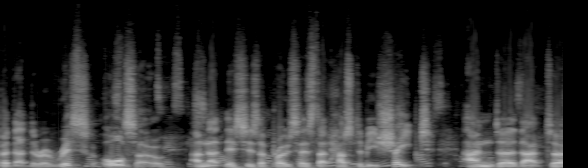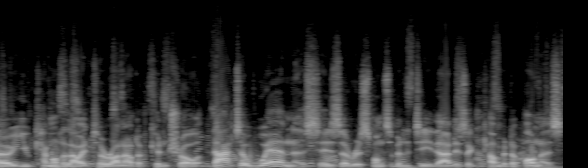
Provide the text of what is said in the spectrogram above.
but that there are risks also, and that this is a process that has to be shaped and uh, that uh, you cannot allow it to run out of control. That awareness is a responsibility that is incumbent upon us.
